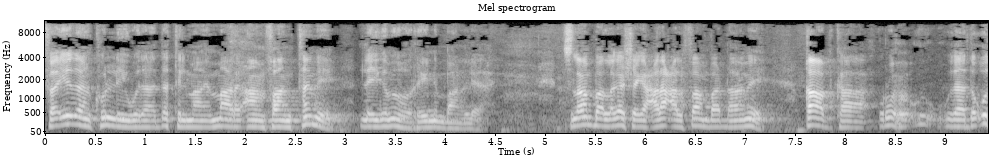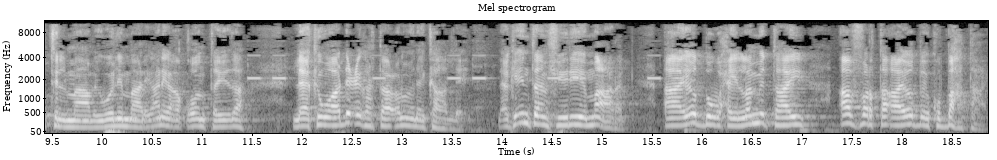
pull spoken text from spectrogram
Faa'iidadan kolley wadaadda tilmaamay maarag aan faantame laygama horraynin baan leedahay islaam baa laga sheegay calaa calfaan baa dhaamee qaabka ruuxu wadaadda u tilmaamay weli maarag aniga aqoontayda laakiin waa dhici kartaa culum inay ka aayaddu waxay la mid tahay afarta aayadood bay ku bah tahay.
